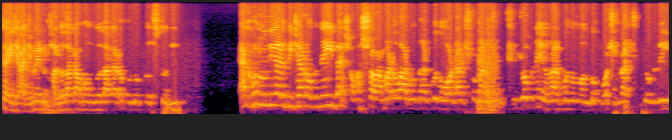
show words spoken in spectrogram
তাই জাজমেন্ট ভালো লাগা, মন্দ লাগারও কোনো প্রশ্ন নেই। এখন উনি আর বিচারক নেই ব্যাস সঙ্গে আমারও আর ওনার কোনো অর্ডার শোনার সুযোগ নেই ওনার কোনো মন্তব্য শোনার সুযোগ নেই।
